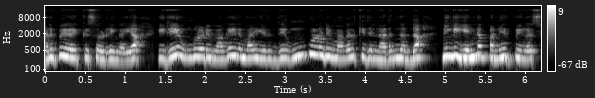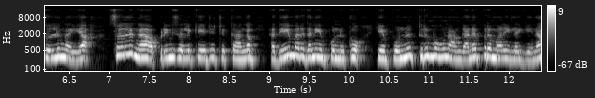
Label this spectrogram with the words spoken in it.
அனுப்பி வைக்க சொல்றீங்க ஐயா? இதே உங்களுடைய மகள் இது மாதிரி இருந்து உங்களுடைய மகளுக்கு இது நடந்திருந்தா நீங்கள் என்ன பண்ணியிருப்பீங்க சொல்லுங்க ஐயா. சொல்லுங்க அப்படின்னு சொல்லி கேட்டுட்டு இருக்காங்க. அதே மாதிரி தானே என் பொண்ணுக்கும். என் பொண்ணு திரும்பவும் நாங்கள் அனுப்புகிற மாதிரி இல்லை ஏன்னா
